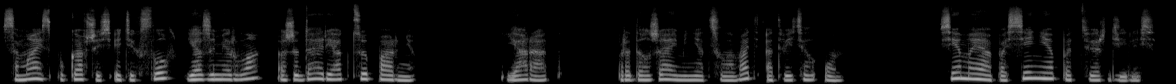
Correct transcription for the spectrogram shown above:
Сама испугавшись этих слов, я замерла, ожидая реакцию парня. «Я рад», — продолжая меня целовать, ответил он. Все мои опасения подтвердились.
